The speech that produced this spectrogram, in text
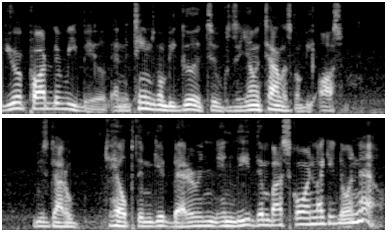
you're part of the rebuild, and the team's gonna be good too because the young talent's gonna be awesome. We just gotta help them get better and, and lead them by scoring like you're doing now.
